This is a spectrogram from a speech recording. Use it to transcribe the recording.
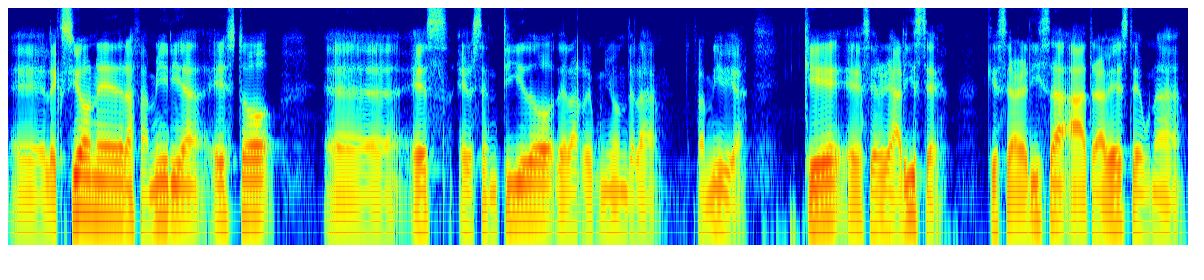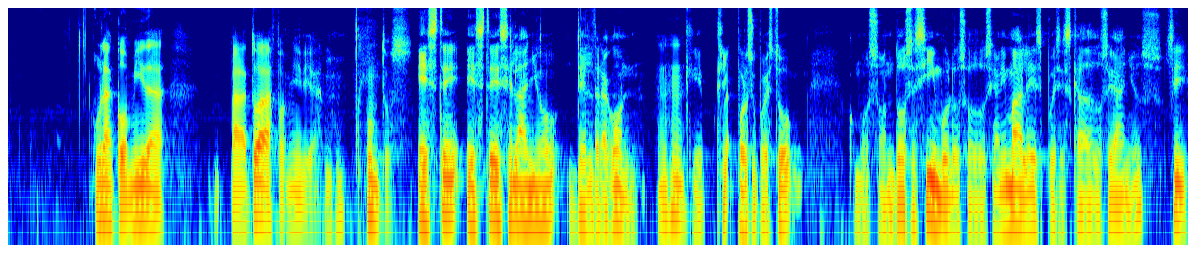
eh, lecciones de la familia. Esto eh, es el sentido de la reunión de la familia, que eh, se realice, que se realiza a través de una, una comida para toda la familia, juntos. Este, este es el año del dragón, que por supuesto, como son 12 símbolos o 12 animales, pues es cada 12 años. Sí.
